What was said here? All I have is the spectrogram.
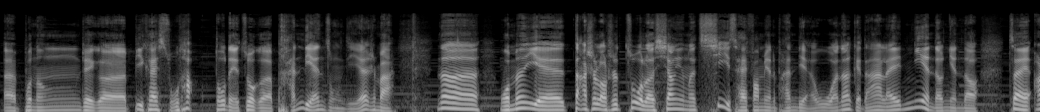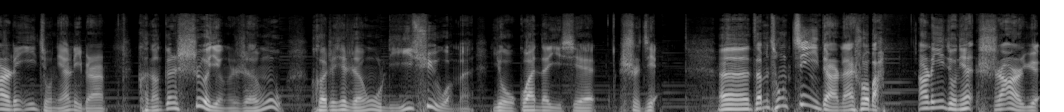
呃，不能这个避开俗套，都得做个盘点总结，是吧？那我们也大师老师做了相应的器材方面的盘点，我呢给大家来念叨念叨，在二零一九年里边，可能跟摄影人物和这些人物离去我们有关的一些事件。呃，咱们从近一点来说吧。二零一九年十二月，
